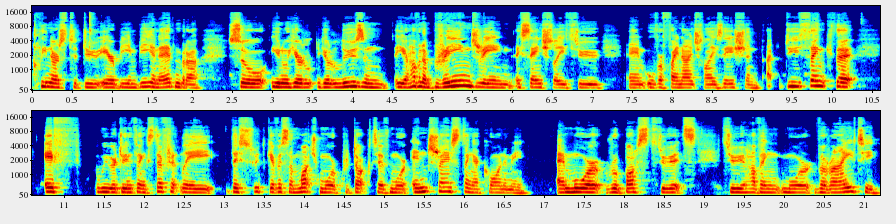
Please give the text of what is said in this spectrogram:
cleaners to do Airbnb in Edinburgh. So you know you're you're losing, you're having a brain drain essentially through um, over financialisation. Uh, do you think that if we were doing things differently, this would give us a much more productive, more interesting economy and more robust through its through having more variety?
